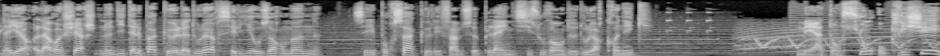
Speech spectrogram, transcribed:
D'ailleurs, la recherche ne dit-elle pas que la douleur, c'est lié aux hormones? C'est pour ça que les femmes se plaignent si souvent de douleurs chroniques. Mais attention aux clichés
